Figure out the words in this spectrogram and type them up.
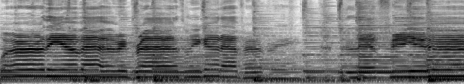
Worthy of every breath we could ever breathe. we live for you.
